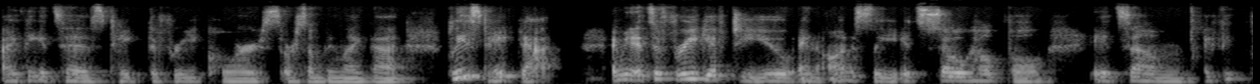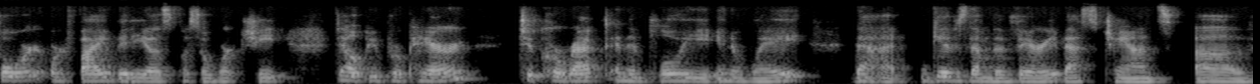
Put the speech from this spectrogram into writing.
I think it says take the free course or something like that. Please take that. I mean, it's a free gift to you. And honestly, it's so helpful. It's, um, I think, four or five videos plus a worksheet to help you prepare to correct an employee in a way that gives them the very best chance of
